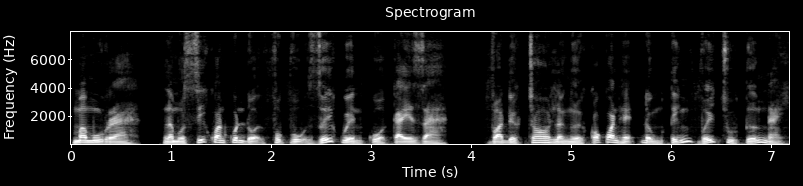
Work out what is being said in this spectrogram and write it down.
Mamura là một sĩ quan quân đội phục vụ dưới quyền của Caesar và được cho là người có quan hệ đồng tính với chủ tướng này.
